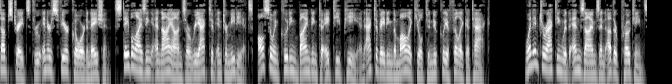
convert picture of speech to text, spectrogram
substrates through inner sphere coordination, stabilizing anions or reactive intermediates, also including binding to ATP and activating the molecule to nucleophilic attack. When interacting with enzymes and other proteins,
